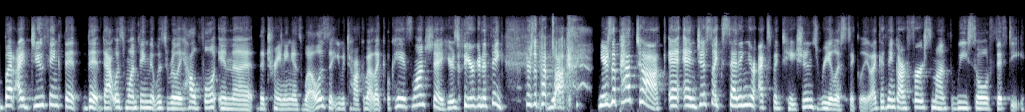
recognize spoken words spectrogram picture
but I do think that that that was one thing that was really helpful in the the training as well is that you would talk about like okay it's launch day here's what you're going to think Here's a pep Yeah. talk. here's a pep talk and, and just like setting your expectations realistically like i think our first month we sold 50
